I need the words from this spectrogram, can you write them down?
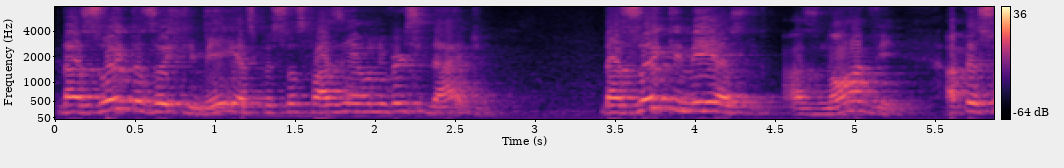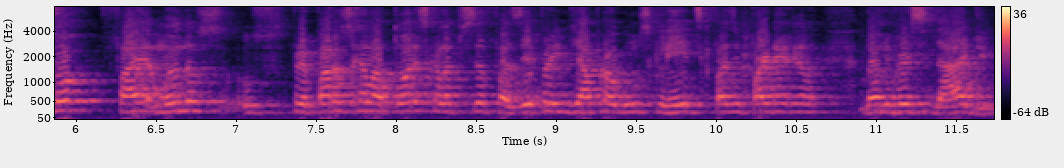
Das 8 às 8 e meia, as pessoas fazem a universidade. Das 8 e meia às, às 9, a pessoa faz, manda os, os, prepara os relatórios que ela precisa fazer para enviar para alguns clientes que fazem parte da, da universidade.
